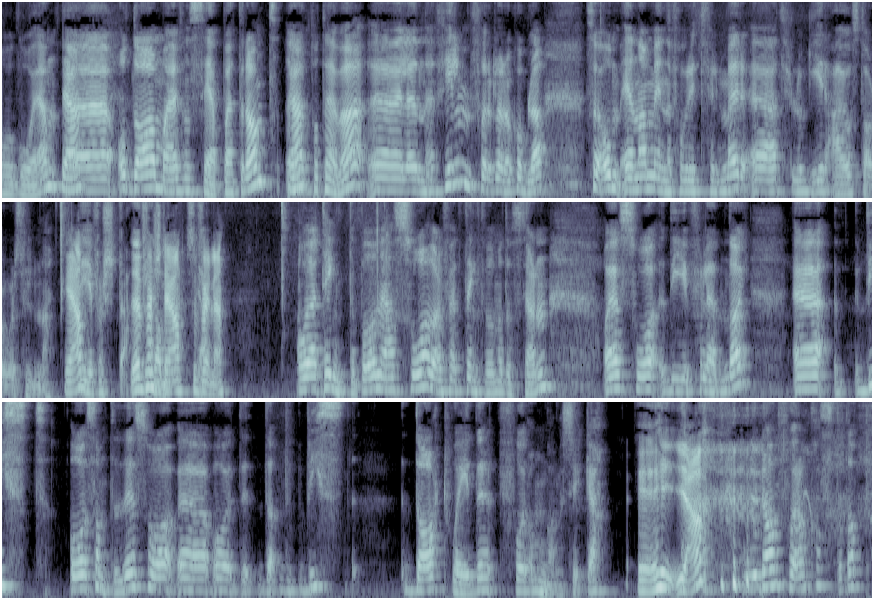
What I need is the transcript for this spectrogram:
å gå igjen. Ja. Eh, og da må jeg sånn, se på et eller annet eh, Ja. på TV, eh, eller en film, for å klare å koble av. Så om en av mine favorittfilmer, eh, trilogier, er jo Star Wars-filmene. Ja. De første. Den første, ja. Selvfølgelig. Og jeg tenkte på det når jeg så det var derfor jeg tenkte på det med Dødsstjernen. Og jeg så de forleden dag. Eh, hvis Og samtidig så eh, og, da, Hvis Darth Vader får omgangssyke, Eh, Ja. hvordan får han kastet opp?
